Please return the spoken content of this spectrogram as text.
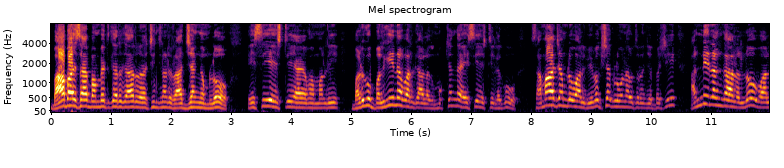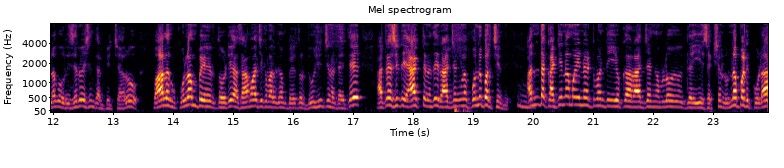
బాబాసాహెబ్ అంబేద్కర్ గారు రచించిన రాజ్యాంగంలో ఎస్సీ ఎస్టీ మళ్ళీ బడుగు బలిగిన వర్గాలకు ముఖ్యంగా ఎస్సీ ఎస్టీలకు సమాజంలో వాళ్ళు వివక్షకు లోనవుతారని చెప్పేసి అన్ని రంగాలలో వాళ్ళకు రిజర్వేషన్ కల్పించారు. వాళ్ళకు కులం పేరుతోటి ఆ సామాజిక వర్గం పేరుతో దూషించినట్టయితే అట్రాసిటీ యాక్ట్ అనేది రాజ్యాంగంలో పొందుపరిచింది. అంత కఠినమైనటువంటి ఈ యొక్క రాజ్యాంగంలో ఈ సెక్షన్లు ఉన్నప్పటికీ కూడా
